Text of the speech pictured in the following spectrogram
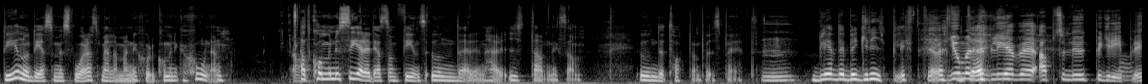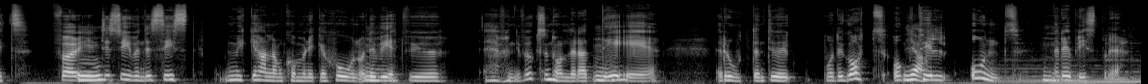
Det är nog det som är svårast mellan människor, kommunikationen. Ja. Att kommunicera det som finns under den här ytan. Liksom under toppen på isberget. Mm. Blev det begripligt? jo, inte. men det blev eh, absolut begripligt. För mm. till syvende och sist, mycket handlar om kommunikation och det mm. vet vi ju även i vuxen ålder att det mm. är roten till både gott och ja. till ont när det är brist på det.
